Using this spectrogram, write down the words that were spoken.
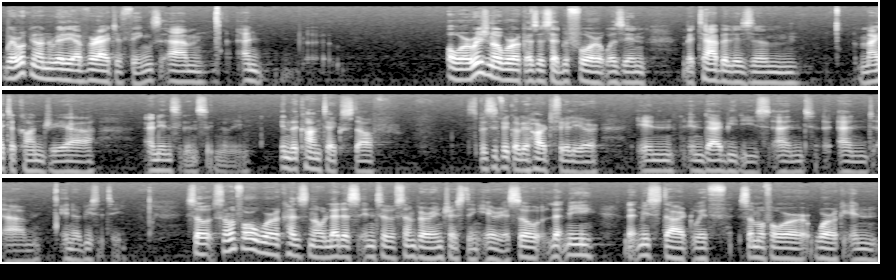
We're working on really a variety of things, um, and our original work, as I said before, was in metabolism, mitochondria, and insulin signaling in the context of specifically heart failure in, in diabetes and, and um, in obesity. So some of our work has now led us into some very interesting areas. So let me, let me start with some of our work in,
